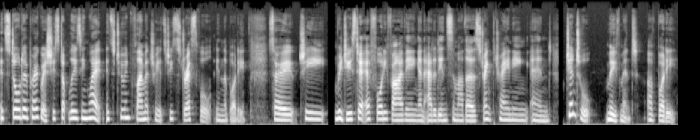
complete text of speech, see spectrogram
It stalled her progress. She stopped losing weight. It's too inflammatory. It's too stressful in the body. So she reduced her F45ing and added in some other strength training and gentle movement of body,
